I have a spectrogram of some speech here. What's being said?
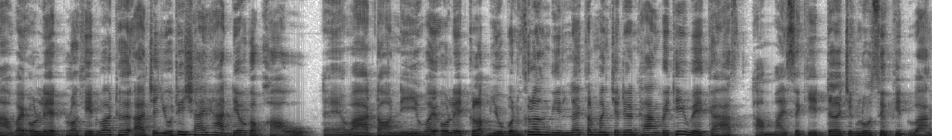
หาไวโอเลตเพราะคิดว่าเธออาจจะอยู่ที่ชายหาดเดียวกับเขา แต่ว่าตอนนี้ไวโอเลตกลับอยู่บนเครื่องบินและกำลังจะเดินทางไปที่เวกัสทำให้สกีตเตอร์จึงรู้สึกผิดหวัง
